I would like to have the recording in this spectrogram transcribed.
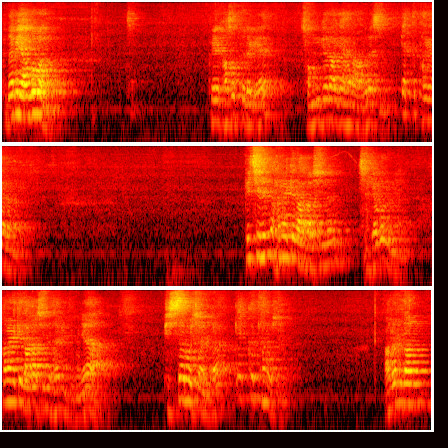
그 다음에 야곱은 그의 가족들에게 정결하게 하라 그랬습니다. 깨끗하게 하라는 거예요. 빛이 하나님께 나갈 수 있는 자격을 의미합니다. 하나님께 나갈 수 있는 사람이 누구냐? 비싼 옷이 아니라 깨끗한 옷입니다. 아름다운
